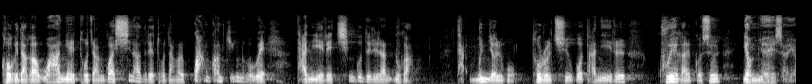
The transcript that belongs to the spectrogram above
거기다가 왕의 도장과 신하들의 도장을 꽝꽝 찍는 거. 왜? 다니엘의 친구들이란 누가 문 열고 돌을 치우고 다니엘을 구해갈 것을 염려해서요.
